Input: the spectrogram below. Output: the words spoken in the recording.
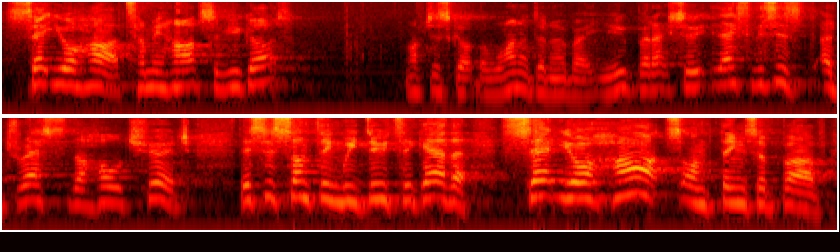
Set your heart. How many hearts have you got? I've just got the one. I don't know about you. But actually, this is addressed to the whole church. This is something we do together. Set your hearts on things above.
